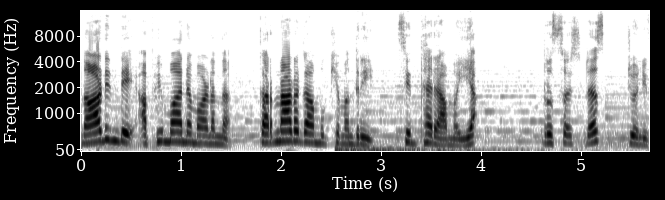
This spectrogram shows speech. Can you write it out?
നാടിന്റെ അഭിമാനമാണെന്ന് കർണാടക മുഖ്യമന്ത്രി സിദ്ധരാമയ്യ. റിസർച്ച് ഡെസ്ക് ട്വന്റി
